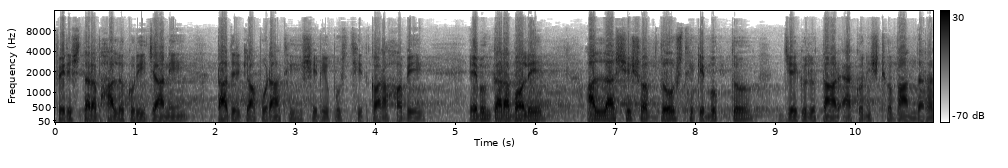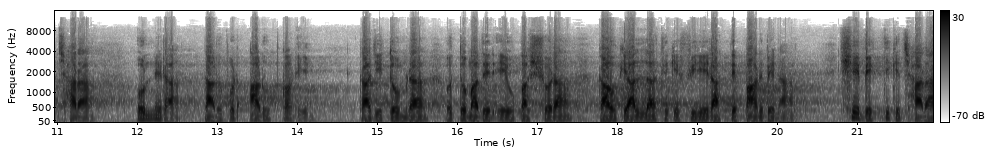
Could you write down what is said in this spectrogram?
ফেরিস্তারা ভালো করেই জানে তাদেরকে অপরাধী হিসেবে উপস্থিত করা হবে, এবং তারা বলে, আল্লাহ সেসব দোষ থেকে মুক্ত, যেগুলো তার একনিষ্ঠ বান্দারা ছাড়া অন্যেরা তার উপর আরোপ করে। কাজী তোমরা ও তোমাদের এ উপাস্যরা কাউকে আল্লাহ থেকে ফিরিয়ে রাখতে পারবে না। সে ব্যক্তিকে ছাড়া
